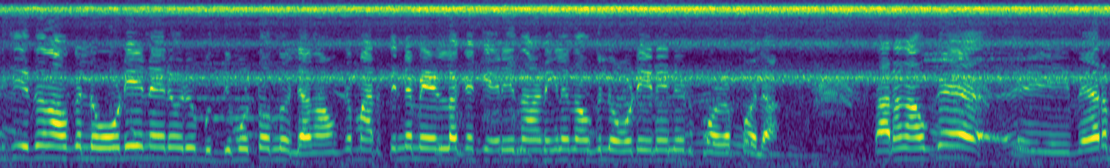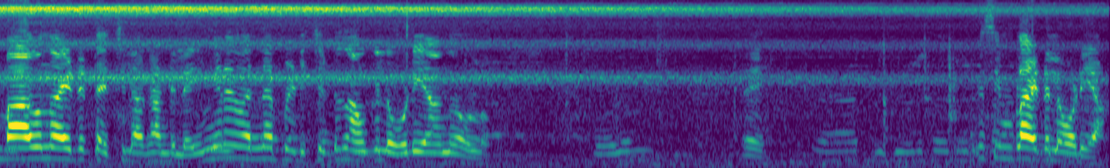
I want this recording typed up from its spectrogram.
വിചാരിച്ച് ഇത് നമുക്ക് ലോഡ് ചെയ്യുന്നതിന് ഒരു ബുദ്ധിമുട്ടൊന്നുമില്ല. നമുക്ക് മരത്തിന്റെ മേളിലൊക്കെ കയറിയെന്നാണെങ്കിൽ നമുക്ക് ലോഡ് ചെയ്യുന്നതിന് ഒരു കുഴപ്പമില്ല. കാരണം നമുക്ക് വേറെ ഭാഗമൊന്നും ആയിട്ട് ടച്ചില്ല കണ്ടില്ല? ഇങ്ങനെ തന്നെ പിടിച്ചിട്ട് നമുക്ക് ലോഡ് ചെയ്യാവുന്നേ ഉള്ളൂ. ഏയ് ഇത് സിമ്പിളായിട്ട് ലോഡ് ചെയ്യാം.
